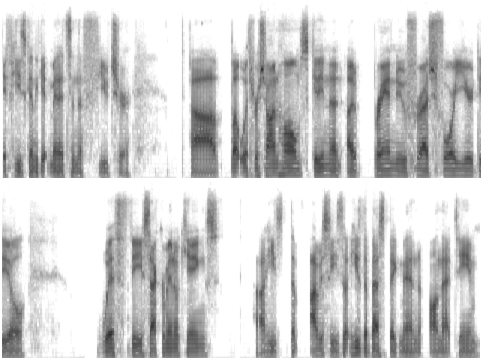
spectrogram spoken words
if he's going to get minutes in the future. Uh, but with Richaun Holmes getting a, a brand new, fresh four year deal with the Sacramento Kings, uh, he's the, obviously he's the, he's the best big man on that team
